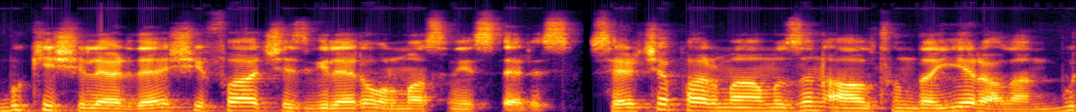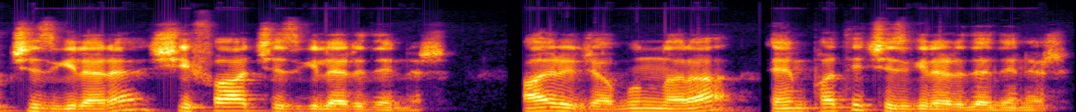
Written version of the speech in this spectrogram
bu kişilerde şifa çizgileri olmasını isteriz. Serçe parmağımızın altında yer alan bu çizgilere şifa çizgileri denir. Ayrıca bunlara empati çizgileri de denir.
